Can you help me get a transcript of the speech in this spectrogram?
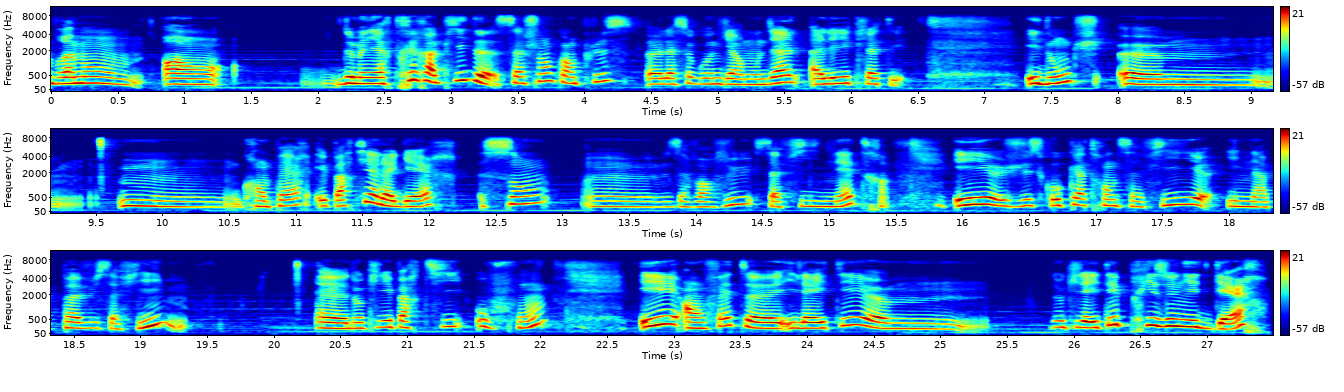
vraiment en de manière très rapide, sachant qu'en plus euh, la Seconde Guerre mondiale allait éclater. Et donc, euh, mon grand-père est parti à la guerre sans euh, avoir vu sa fille naître. Et jusqu'aux 4 ans de sa fille, il n'a pas vu sa fille. donc, il est parti au front. Et en fait, il a été, donc, il a prisonnier de guerre.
